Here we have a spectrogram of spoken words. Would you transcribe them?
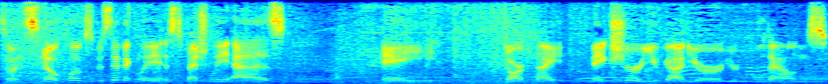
So in Snowcloak specifically, especially as a Dark Knight, make sure you've got your, your cooldowns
